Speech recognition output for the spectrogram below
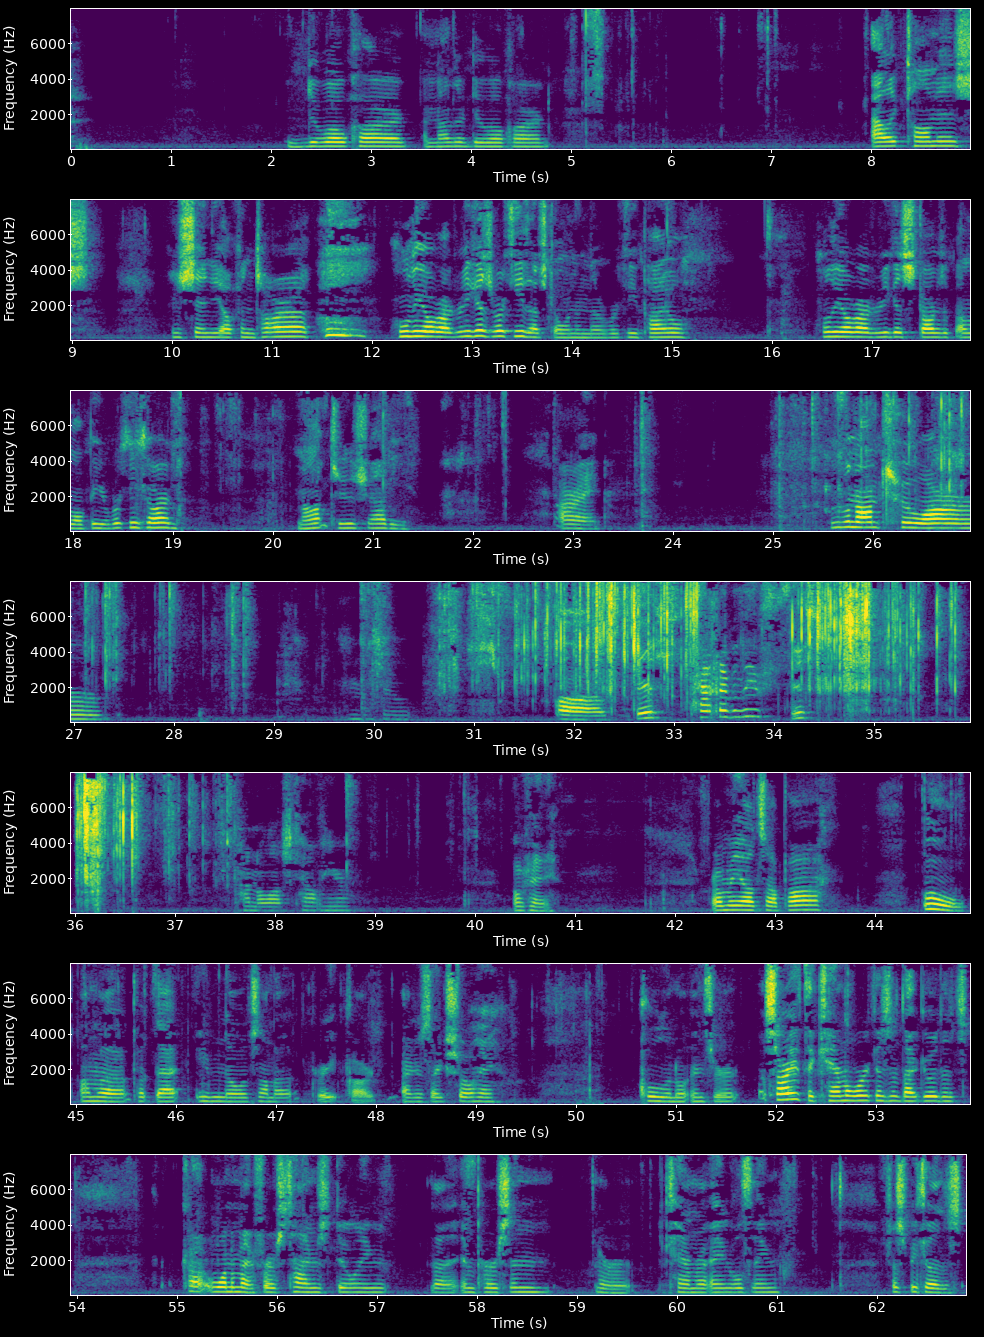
duo card, another duo card. Alek Thomas and Sandy Alcantara. Julio Rodriguez rookie, that's going in the rookie pile. Julio Rodriguez starts up MLB rookie card. Not too shabby. Alright. Moving on to our to, uh, fifth pack, I believe. Fifth. Kind of lost count here. Okay. Rafael Tapa. Ooh, I'm gonna put that even though it's not a great card. I just like Shohei. Cool little insert. Sorry if the camera work isn't that good. It's one of my first times doing the in-person or camera angle thing. Just because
